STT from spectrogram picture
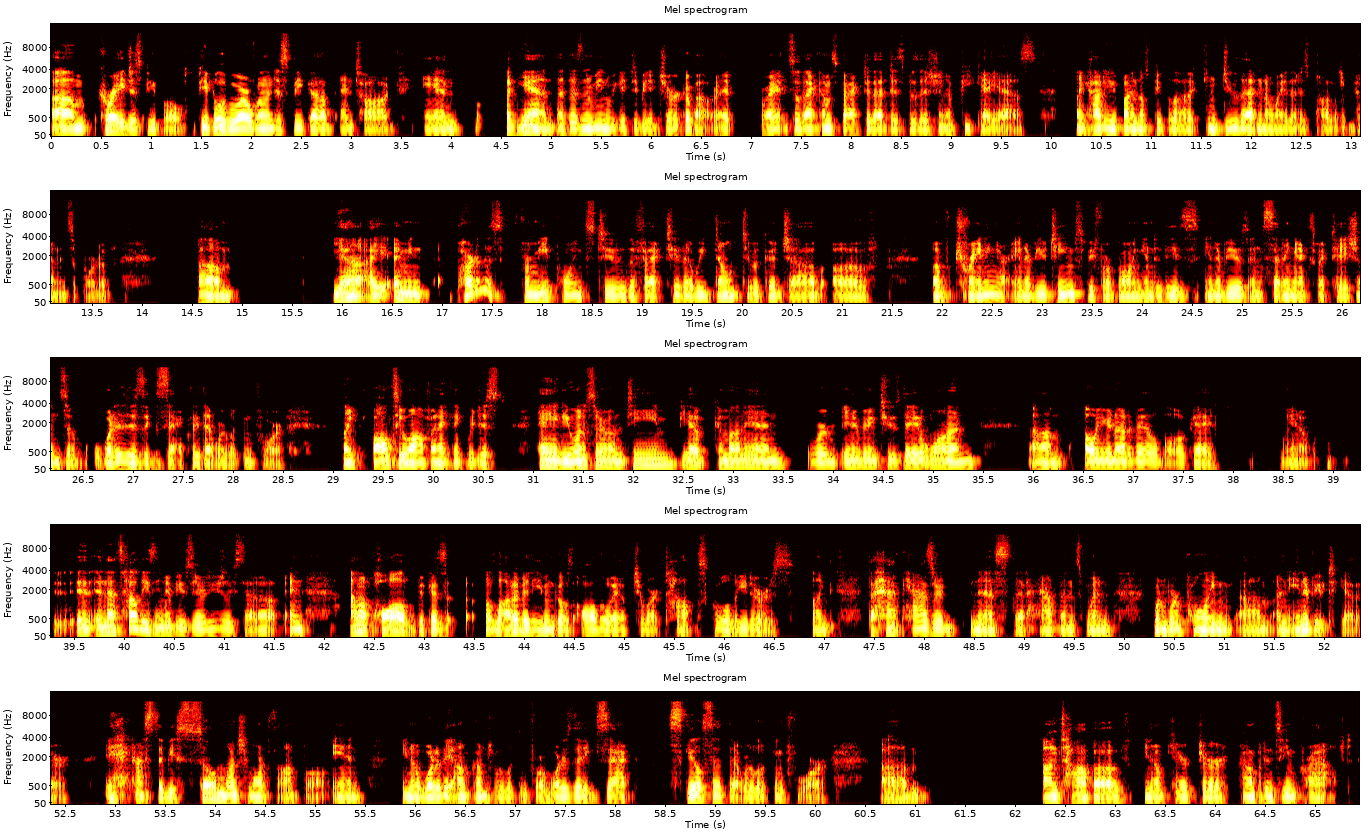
Um courageous people people who are willing to speak up and talk and again that doesn't mean we get to be a jerk about it right? So that comes back to that disposition of pks like how do you find those people that can do that in a way that is positive kind and supportive? Um yeah i i mean part of this for me points to the fact too that we don't do a good job of of training our interview teams before going into these interviews and setting expectations of what it is exactly that we're looking for. Like all too often, I think we just, hey, do you want to serve on the team? Yep, come on in. We're interviewing Tuesday at one. Um, oh, you're not available. Okay. You know, and, and that's how these interviews are usually set up. And I'm appalled because a lot of it even goes all the way up to our top school leaders. Like the haphazardness that happens when when we're pulling um, an interview together it has to be so much more thoughtful in you know what are the outcomes we're looking for? What is the exact skill set that we're looking for? Um, on top of you know character competency and craft.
